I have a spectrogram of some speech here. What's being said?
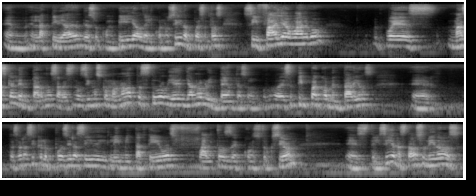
en, la actividad de su compilla o del conocido. Pues entonces, si falla o algo, pues más que alentarnos, a veces nos decimos como, no, pues estuvo bien, ya no lo intentes, o, ese tipo de comentarios, eh, pues ahora sí que lo puedo decir así, limitativos, faltos de construcción. Este, y sí, en Estados Unidos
